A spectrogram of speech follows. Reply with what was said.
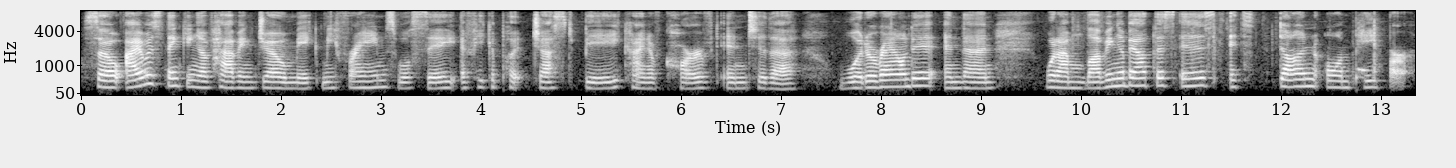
So I was thinking of having Joe make me frames. We'll see if he could put just B kind of carved into the wood around it. And then what I'm loving about this is it's done on paper.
